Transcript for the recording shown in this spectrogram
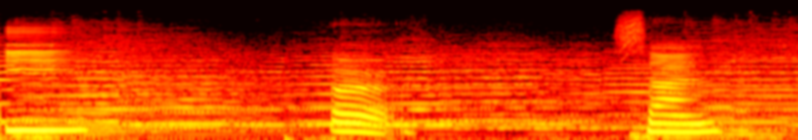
一，二三。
